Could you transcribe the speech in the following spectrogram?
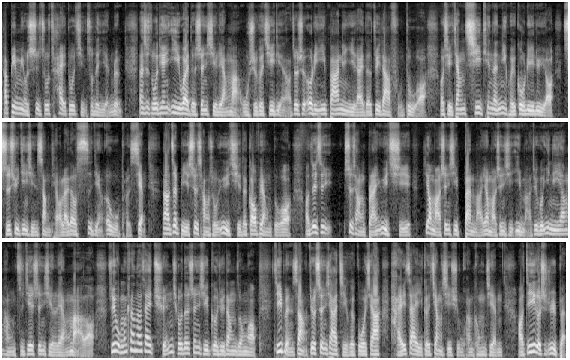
它并没有释出太多紧缩的言论，但是昨天。意外的升息两码五十个基点啊，这是二零一八年以来的最大幅度哦，而且将七天的逆回购利率哦持续进行上调，来到四点二五 percent，那这比市场所预期的高非常多哦，啊，这次。市场本来预期要么升息半码，要么升息一码，结果印尼央行直接升息两码了。所以，我们看到在全球的升息格局当中哦，基本上就剩下几个国家还在一个降息循环空间。啊，第一个是日本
